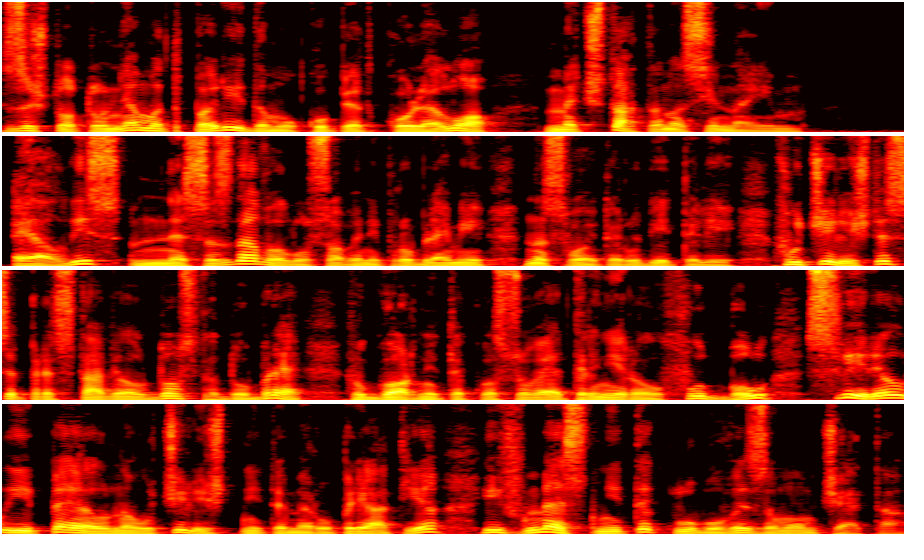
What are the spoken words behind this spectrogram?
защото нямат пари да му купят колело, мечтата на сина им – Елвис не създавал особени проблеми на своите родители. В училище се представял доста добре, в горните класове е тренирал футбол, свирил и пеел на училищните мероприятия и в местните клубове за момчета.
